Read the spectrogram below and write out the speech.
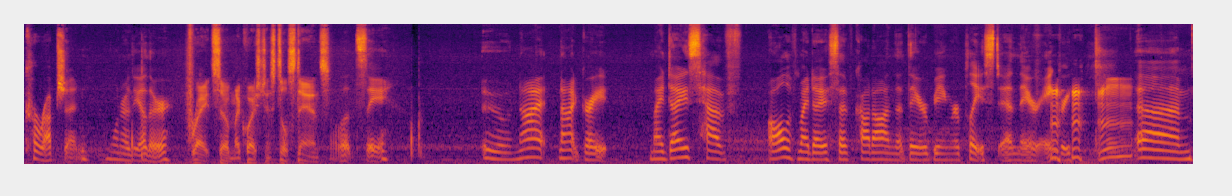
corruption, one or the other. Right. So my question still stands. Let's see. Ooh, not not great. My dice have all of my dice have caught on that they are being replaced and they are angry. um,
